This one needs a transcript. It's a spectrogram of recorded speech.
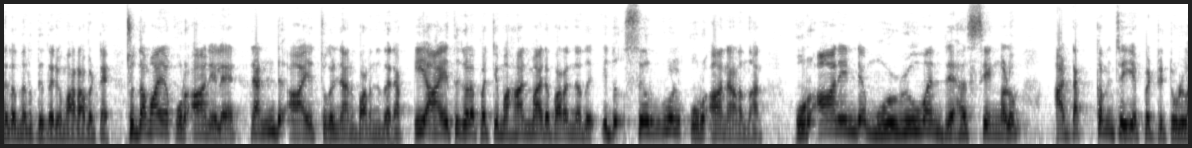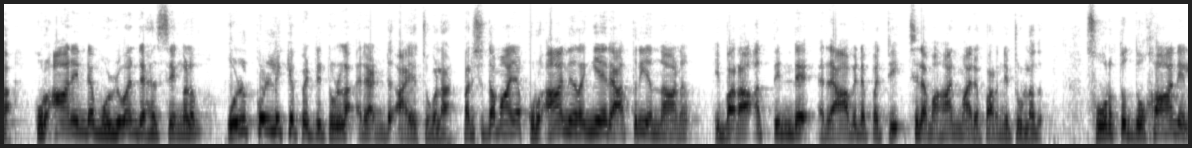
നിലനിർത്തി തരുമാറാവട്ടെ. ശുദ്ധമായ ഖുർആാനിലെ രണ്ട് ആയത്തുകൾ ഞാൻ പറഞ്ഞു തരാം. ഈ ആയത്തുകളെ പറ്റി മഹാന്മാർ പറഞ്ഞത് ഇത് സിറുൽ ഖുർആൻ ആണെന്നാണ് ഖുർആാനിന്റെ മുഴുവൻ രഹസ്യങ്ങളും അടക്കം ചെയ്യപ്പെട്ടിട്ടുള്ള ഖുർആാനിന്റെ മുഴുവൻ രഹസ്യങ്ങളും ഉൾക്കൊള്ളിക്കപ്പെട്ടിട്ടുള്ള രണ്ട് ആയത്തുകളാണ്. പരിശുദ്ധമായ ഖുർആൻ ഇറങ്ങിയ രാത്രി എന്നാണ് ഈ ബറാഅത്തിന്റെ രാവിനെ പറ്റി ചില മഹാന്മാർ പറഞ്ഞിട്ടുള്ളത്. സൂറത്ത് ദുഹാനിൽ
